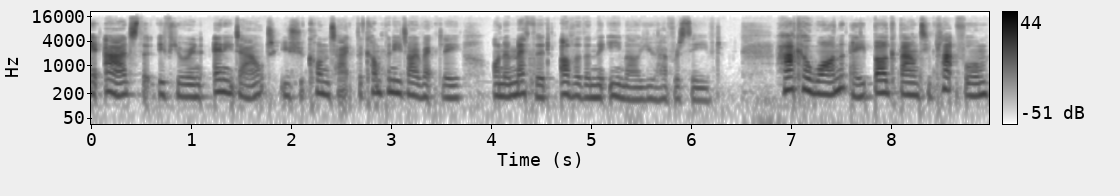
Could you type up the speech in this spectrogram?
It adds that if you're in any doubt, you should contact the company directly on a method other than the email you have received. HackerOne, a bug bounty platform,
